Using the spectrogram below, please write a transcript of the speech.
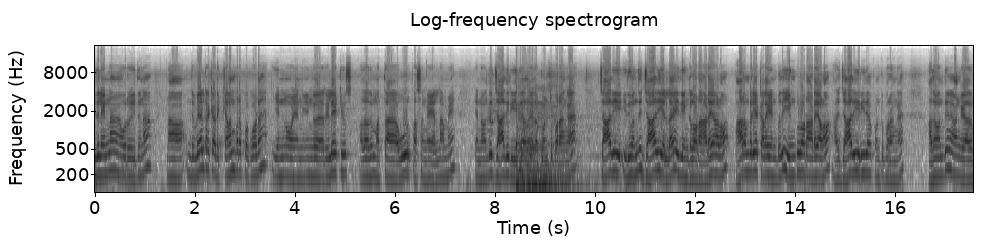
இதில் என்ன ஒரு இதுனா நான் இந்த வேர்ல்டு ரெக்கார்டு கிளம்புறப்ப கூட என்னோ என் எங்கள் ரிலேட்டிவ்ஸ் அதாவது மற்ற ஊர் பசங்க எல்லாமே என்னை வந்து ஜாதி ரீதியாக தான் இதை கொண்டு போகிறாங்க ஜாதி இது வந்து ஜாதி அல்ல இது எங்களோட அடையாளம். பாரம்பரிய கலை என்பது எங்களோட அடையாளம். அது ஜாதி ரீதியாக கொண்டு போகிறாங்க அதை வந்து நாங்கள் அதை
